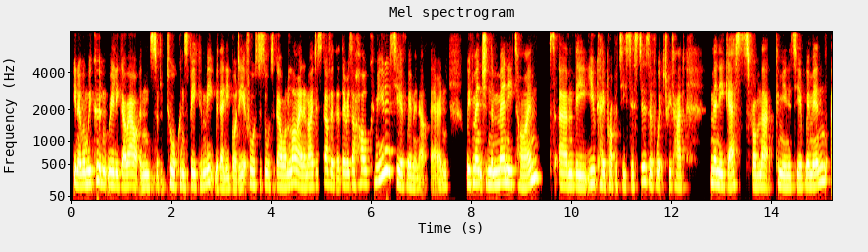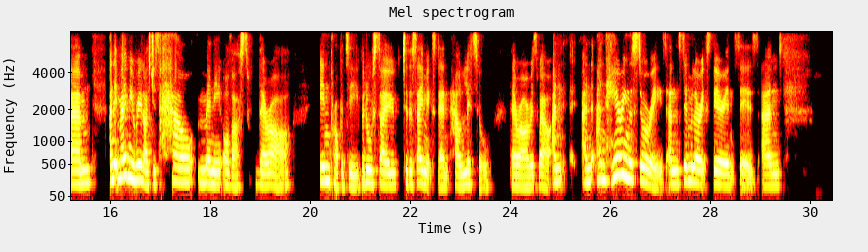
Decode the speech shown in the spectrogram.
you know, when we couldn't really go out and sort of talk and speak and meet with anybody, it forced us all to go online. And I discovered that there is a whole community of women out there, and we've mentioned them many times. Um, the UK Property Sisters, of which we've had many guests from that community of women. Um, and it made me realize just how many of us there are in property, but also to the same extent, how little there are as well. And and and hearing the stories and the similar experiences and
